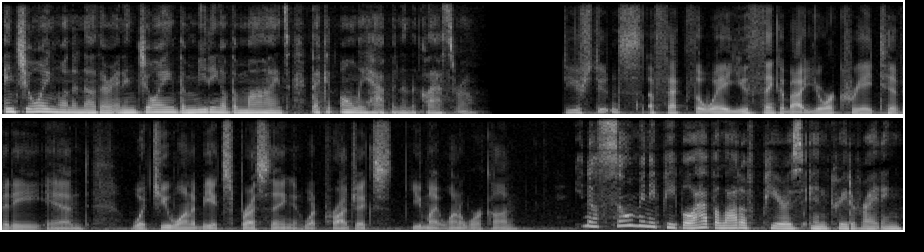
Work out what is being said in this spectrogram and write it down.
enjoying one another and enjoying the meeting of the minds that can only happen in the classroom. Do your students affect the way you think about your creativity and what you want to be expressing and what projects you might want to work on? You know, so many people, I have a lot of peers in creative writing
